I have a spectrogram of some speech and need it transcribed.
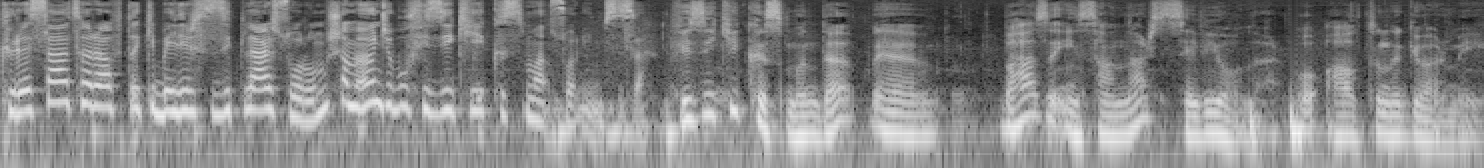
Küresel taraftaki belirsizlikler sorulmuş ama önce bu fiziki kısmı sorayım size. Fiziki kısmında e, bazı insanlar seviyorlar o altını görmeyi.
